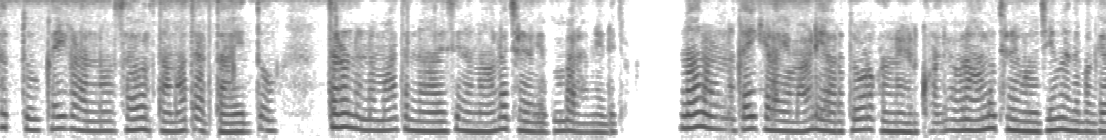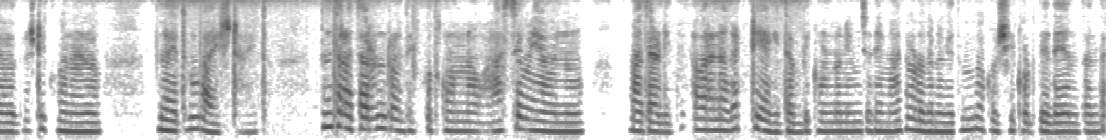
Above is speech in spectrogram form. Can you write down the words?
ಕತ್ತು ಕೈಗಳನ್ನು ಸವರ್ತಾ ಮಾತಾಡ್ತಾ ಇದ್ದು, ತರುಣ್ ನನ್ನ ಮಾತನ್ನು ಆಲಿಸಿ ನನ್ನ ಆಲೋಚನೆಗೆ ಬೆಂಬಲ ನೀಡಿದರು. ನಾನು ನನ್ನ ಕೈ ಕೆಳಗೆ ಮಾಡಿ ಅವರ ತೋಳುಗಳನ್ನು ಹಿಡ್ಕೊಂಡೆ, ಅವರ ಆಲೋಚನೆಗಳು ಜೀವನದ ಬಗ್ಗೆ ಅವರ ದೃಷ್ಟಿಕೋನ ನನಗೆ ತುಂಬಾ ಇಷ್ಟ ಆಯಿತು. ನಂತರ ತರುಣರೊಂದಿಗೆ ಕೂತ್ಕೊಂಡು ನಾವು ಹಾಸ್ಯಮಯವನ್ನು ಮಾತಾಡಿದ್ವಿ. ಅವರನ್ನ ಗಟ್ಟಿಯಾಗಿ ತಬ್ಬಿಕೊಂಡು ನಿಮ್ಮ ಜೊತೆ ಮಾತಾಡೋದು ನನಗೆ ತುಂಬಾ ಖುಷಿ ಕೊಡ್ತಿದೆ ಅಂತಂದೆ.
